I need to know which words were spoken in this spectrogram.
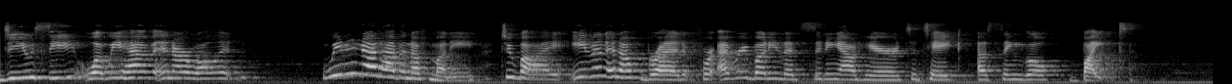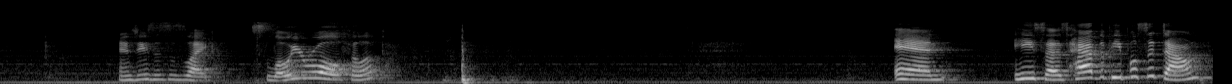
Do you see what we have in our wallet? We do not have enough money to buy even enough bread for everybody that's sitting out here to take a single bite. And Jesus is like, slow your roll, Philip. And he says, have the people sit down.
